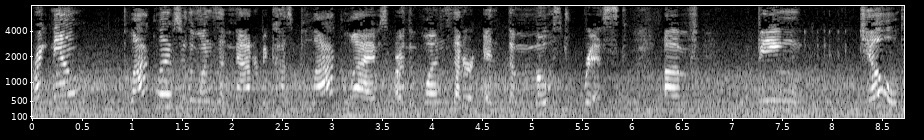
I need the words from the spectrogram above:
Right now, black lives are the ones that matter because black lives are the ones that are at the most risk of being killed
